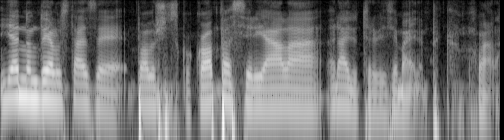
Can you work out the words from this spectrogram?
jednom delu staze površinskog kopa serijala Radio Televizija Majdanpek. Hvala.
